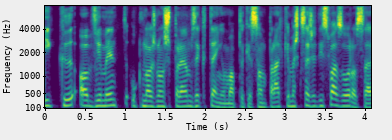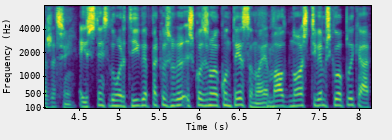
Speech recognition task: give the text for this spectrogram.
e que, obviamente, o que nós não esperamos é que tenha uma aplicação prática, mas que seja dissuasora, ou seja, Sim. a existência de um artigo é para que as coisas não aconteçam, não é? Mal de nós tivemos que o aplicar.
